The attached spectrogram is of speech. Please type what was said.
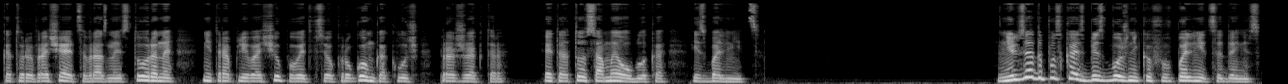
который вращается в разные стороны, неторопливо ощупывает все кругом, как луч прожектора. Это то самое облако из больницы. Нельзя допускать безбожников в больнице, Деннис.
